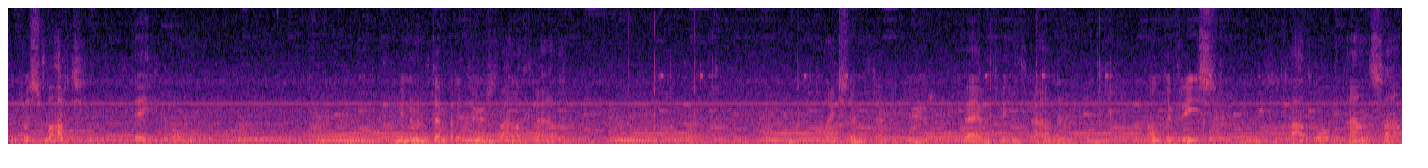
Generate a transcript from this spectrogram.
Tot we smart tegenkomen. Minimum temperatuur 12 graden. Maximum temperatuur 25 graden. Antivries dus laten we op aanstaan.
